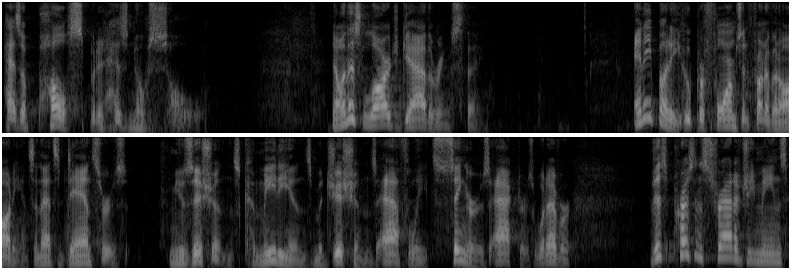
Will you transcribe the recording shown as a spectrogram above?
has a pulse, but it has no soul. Now, in this large gatherings thing, anybody who performs in front of an audience, and that's dancers, musicians, comedians, magicians, athletes, singers, actors, whatever, this present strategy means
